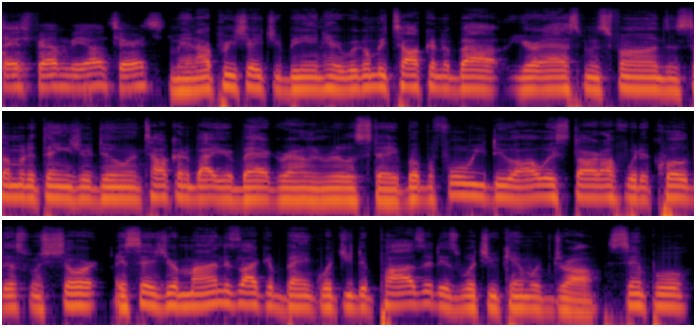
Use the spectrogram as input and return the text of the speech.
Thanks for having me on, Terrence. Man, I appreciate you being here. We're going to be talking about your Aspen's funds and some of the things you're doing, talking about your background in real estate. But before we do, I always start off with a quote. This one's short. It says, Your mind is like a bank. What you deposit is what you can withdraw. Simple,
